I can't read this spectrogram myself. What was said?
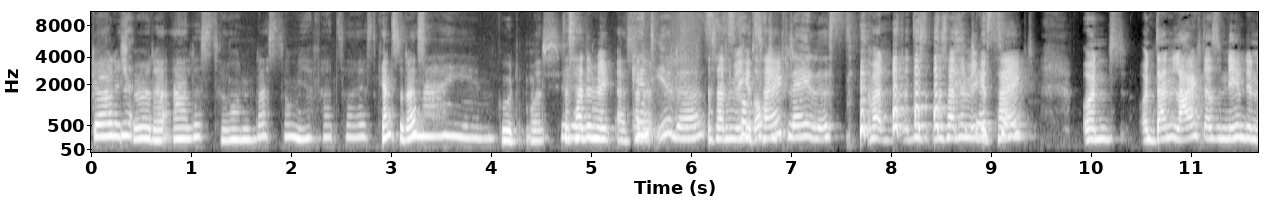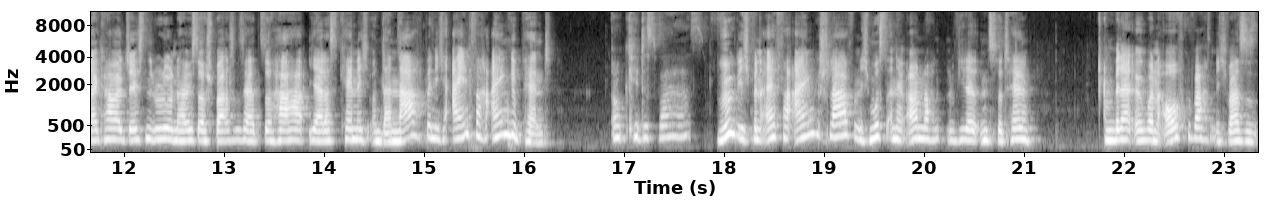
Girl, ich Ja. würde alles tun, dass du mir verzeihst. Kennst du das? Nein. Gut, muss- das hatte mir, das Kennt hatte, ihr das? das hat er mir kommt auf die gezeigt. Playlist. das, das hat er mir gezeigt. Und, und dann lag ich da so neben dem, da kam halt Jason Derulo und da habe ich so aus Spaß gesagt, so, haha, ja, das kenne ich. Und danach bin ich einfach eingepennt. Okay, das war's. Wirklich, ich bin einfach eingeschlafen. Ich musste an dem Abend noch wieder ins Hotel. Und bin dann irgendwann aufgewacht und ich war so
